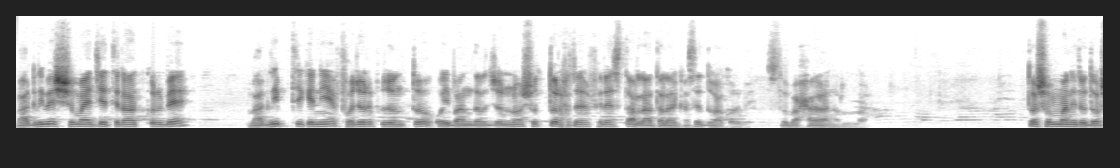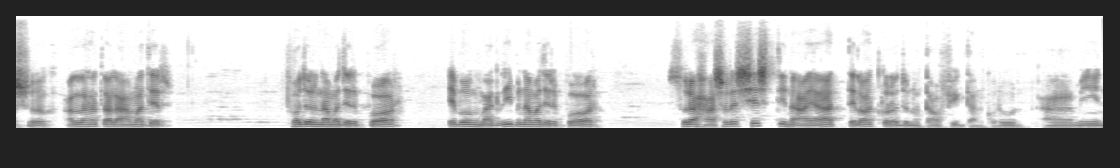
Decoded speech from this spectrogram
মাগরিবের সময় যে তেলাওয়াত করবে, মাগরিব থেকে নিয়ে ফজর পর্যন্ত ওই বান্দার জন্য সত্তর হাজার ফেরেস্তা আল্লাহ তালার কাছে দোয়া করবে। সুবাহান তো সম্মানিত দর্শক, আল্লাহ তালা আমাদের ফজর নামাজের পর এবং মাগরিব নামাজের পর সুরা হাসরের শেষ তিন আয়াত তেলাওয়াত করার জন্য তাওফিক দান করুন। আমিন।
